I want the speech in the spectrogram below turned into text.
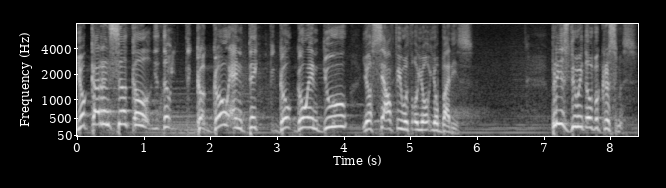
Your current circle, go, and take, go, go and do your selfie with all your, your buddies. Please do it over Christmas.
